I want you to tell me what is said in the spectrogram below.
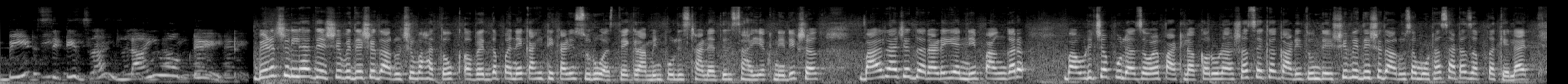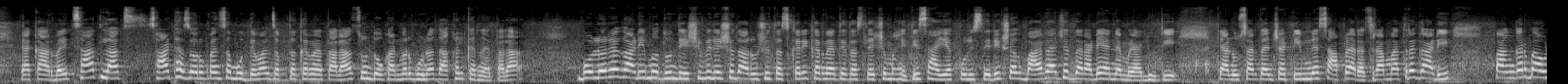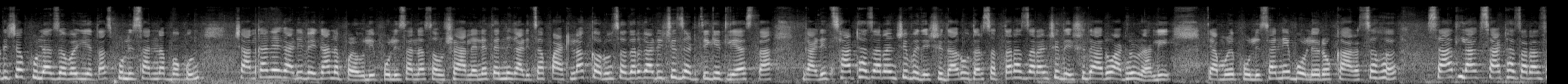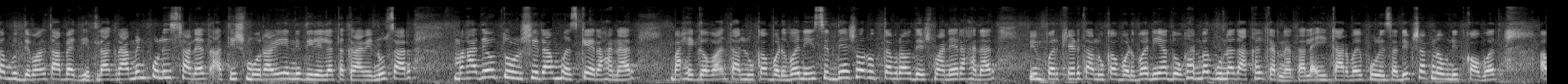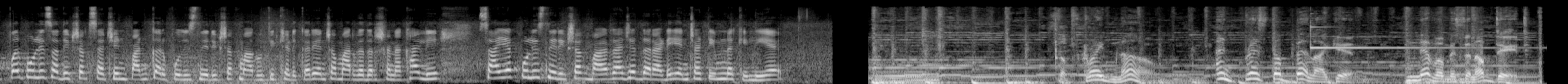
Beed citizen live update Beed जिल्ह्यात देशी विदेशी दारूची वाहतूक अवैधपणे काही ठिकाणी सुरू असते. ग्रामीण पोलीस ठाण्यातील सहाय्यक निरीक्षक बाळराजे दराडे यांनी पांगर बावडीच्या पुलाजवळ पाठलाग करून अशाच एका गाडीतून देशी विदेशी दारूचा मोठा साठा जप्त केला आहे या कारवाईत सात लाख साठ हजार रुपयांचा मुद्देमाल जप्त करण्यात आला असून दोघांवर गुन्हा दाखल करण्यात आला. बोलोऱ्या गाडीमधून देशी विदेशी दारूची तस्करी करण्यात येत असल्याची माहिती सहाय्यक पोलीस निरीक्षक बाळराजे दराडे यांना मिळाली होती. त्यानुसार त्यांच्या टीमने सापळा रचला मात्र गाडी पांगरबावडीच्या पुलाजवळ येताच पोलिसांना बघून चालकाने गाडी वेगानं पळवली. पोलिसांना संशय आल्याने त्यांनी गाडीचा पाठलाग करून सदर गाडीची झडती घेतली असता गाडीत साठ हजारांची विदेशी दारू तर सत्तर हजारांची देशी दारू आढळून आली. त्यामुळे पोलिसांनी बोलेरो कारसह सात लाख साठ हजारांचा मुद्देमाल ताब्यात घेतला. ग्रामीण पोलीस ठाण्यात आतिश मोराळे यांनी दिलेल्या तक्रारीनुसार महादेव तुळशीराम म्हस्के राहणार बाहेगव्हाण तालुका वडवणी सिद्धेश्वर उत्तमराव देशमाने राहणार पिंपरखेड तालुका वडवणी या दोघांवर गुन्हा दाखल करण्यात आला ही कारवाई पोलीस अधीक्षक नवनीत कौवत अप्पर पोलीस अधीक्षक सचिन पानकर पोलीस निरीक्षक मारुती खेडकर यांच्या मार्गदर्शनाखाली सहाय्यक पोलीस निरीक्षक बाळराजे दराडे यांच्या टीमनं केली आहे Subscribe now and press the bell icon. Never miss an update.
